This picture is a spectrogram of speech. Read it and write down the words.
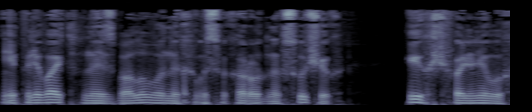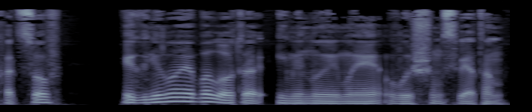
и плевать на избалованных высокородных сучек, их чвальневых отцов и гнилое болото, именуемое высшим светом.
